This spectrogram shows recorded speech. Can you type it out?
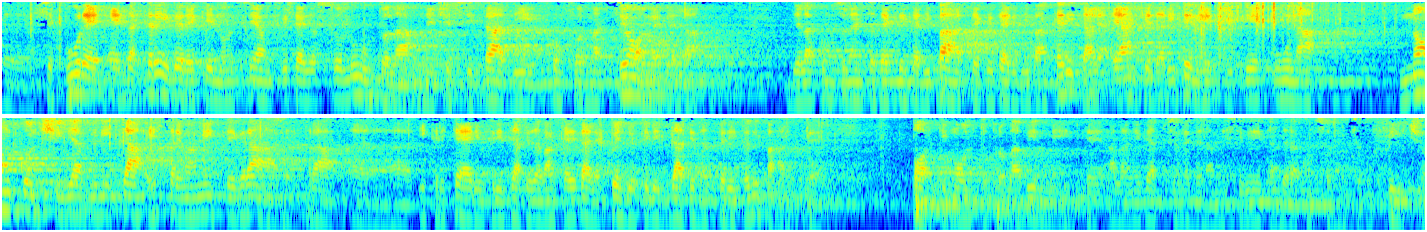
eh, seppure è da credere che non sia un criterio assoluto la necessità di conformazione della della consulenza tecnica di parte ai criteri di Banca d'Italia è anche da ritenersi che una non conciliabilità estremamente grave fra eh, i criteri utilizzati da Banca d'Italia e quelli utilizzati dal perito di parte porti molto probabilmente alla negazione dell'ammissibilità della consulenza d'ufficio.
